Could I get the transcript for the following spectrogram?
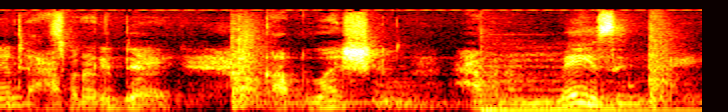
and to have a good day. God bless you. Have an amazing day.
